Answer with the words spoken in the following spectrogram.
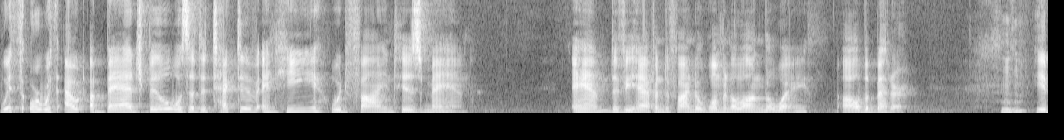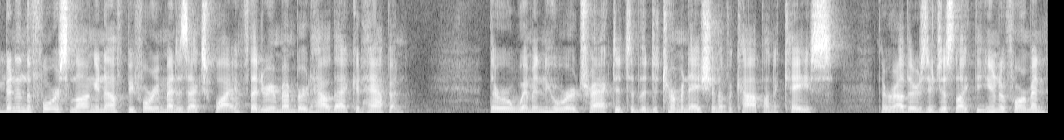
With or without a badge, Bill was a detective and he would find his man. And if he happened to find a woman along the way, all the better. he had been in the force long enough before he met his ex wife that he remembered how that could happen. There were women who were attracted to the determination of a cop on a case. There were others who just liked the uniform, and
